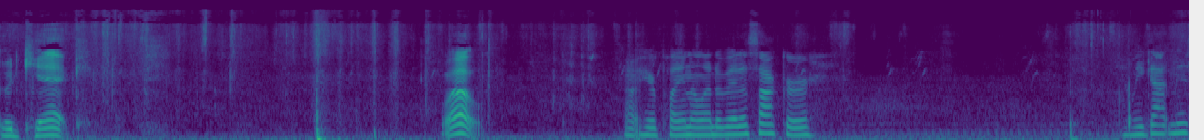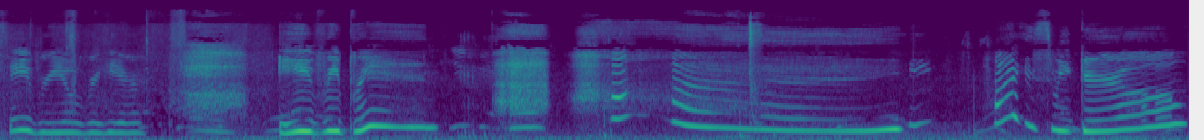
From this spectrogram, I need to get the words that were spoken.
Good kick. Whoa. Out here playing a little bit of soccer. And we got Miss Avery over here. Avery Bryn. Hi. Hi, sweet girl.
